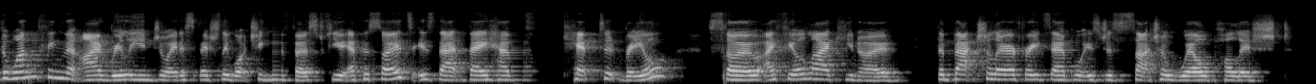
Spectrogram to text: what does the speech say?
the one thing that I really enjoyed, especially watching the first few episodes, is that they have kept it real. So, I feel like, you know, The Bachelor, for example, is just such a well polished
